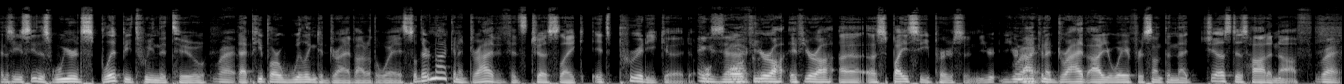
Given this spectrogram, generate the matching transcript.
And so you see this weird split between the two right. that people are willing to drive out of the way. So they're not going to drive if it's just like it's pretty good. Exactly. Or, or if you're a, if you're a, a, a spicy person, you're you're not going to drive out of your way for something that just is hot enough. Right.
